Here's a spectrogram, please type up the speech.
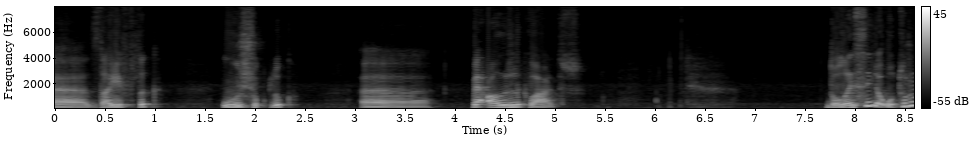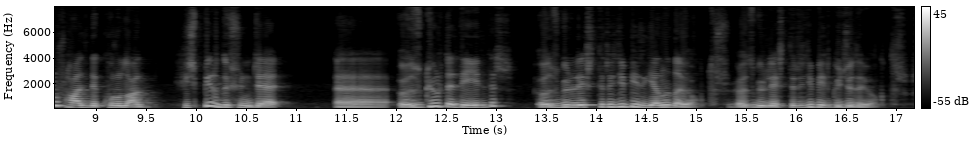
e, zayıflık, uyuşukluk e, ve ağırlık vardır. Dolayısıyla oturur halde kurulan hiçbir düşünce e, özgür de değildir, özgürleştirici bir yanı da yoktur. Özgürleştirici bir gücü de yoktur.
